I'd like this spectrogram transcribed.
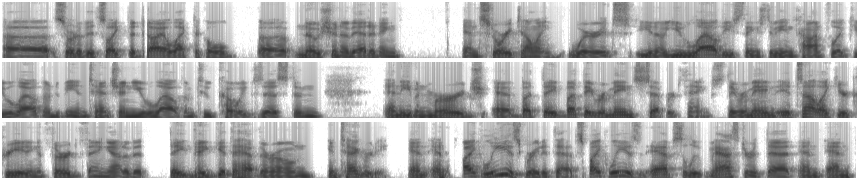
uh, sort of it's like the dialectical uh, notion of editing and storytelling where it's you know you allow these things to be in conflict you allow them to be in tension you allow them to coexist and and even merge uh, but they but they remain separate things they remain it's not like you're creating a third thing out of it they they get to have their own integrity and and Spike Lee is great at that. Spike Lee is an absolute master at that, and and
